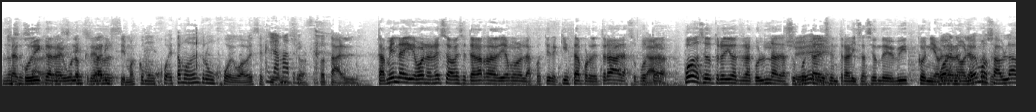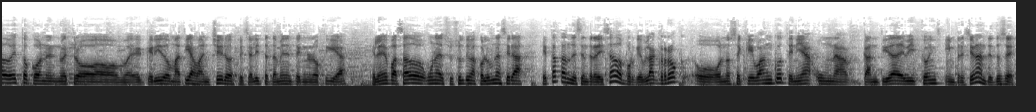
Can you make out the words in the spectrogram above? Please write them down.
No se se adjudican sabe, a es- algunos es creadores. rarísimo, es como un juego, estamos dentro de un juego a veces En la. Matrix. Total. También hay, bueno, en eso a veces te agarra, digamos, las cuestiones, quién está por detrás, la supuesta... Claro. Puedo hacer otro día la columna de la Sí. supuesta descentralización de Bitcoin y hablar Bueno, de lo hemos cosas. hablado esto con nuestro eh, querido Matías Banchero, especialista también en tecnología, que el año pasado una de sus últimas columnas era, está tan descentralizado porque BlackRock o no sé qué banco tenía una cantidad de bitcoins impresionante. Entonces,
